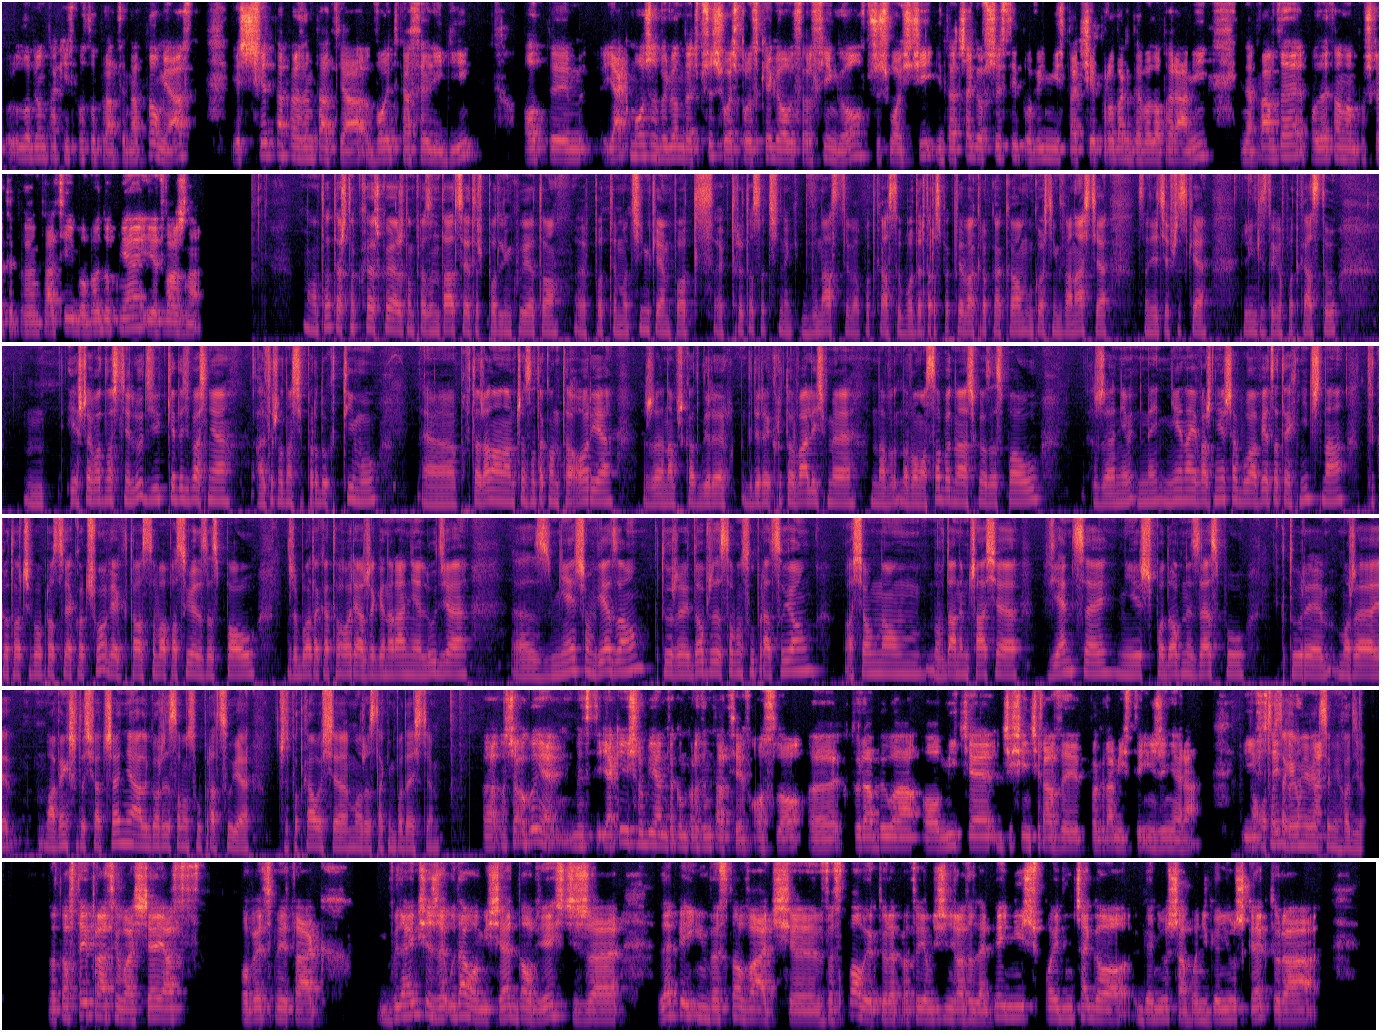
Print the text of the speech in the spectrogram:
lubią taki sposób pracy. Natomiast jest świetna prezentacja Wojtka Seligi o tym, jak może wyglądać przyszłość polskiego outsourcingu w przyszłości i dlaczego wszyscy powinni stać się product developerami. I naprawdę polecam Wam poszukać tej prezentacji, bo według mnie jest ważna. No to też, no, też kojarzę tą prezentację, też podlinkuję to e, pod tym odcinkiem, pod, e, który to jest odcinek 12 chyba podcastu, bo retrospektywa.com, ukośnik 12, znajdziecie wszystkie linki z tego podcastu. Mm, jeszcze odnośnie ludzi, kiedyś właśnie, ale też odnośnie produkt teamu, e, powtarzano nam często taką teorię, że na przykład gdy, gdy rekrutowaliśmy now, nową osobę do naszego zespołu, że nie, nie, najważniejsza była wiedza techniczna, tylko to, czy po prostu jako człowiek ta osoba pasuje do zespołu, że była taka teoria, że generalnie ludzie z mniejszą wiedzą, którzy dobrze ze sobą współpracują, osiągną no, w danym czasie więcej niż podobny zespół, który może ma większe doświadczenie, ale gorzej ze sobą współpracuje. Czy spotkało się może z takim podejściem? E, znaczy ogólnie, więc ja kiedyś robiłem taką prezentację w Oslo, y, która była o micie 10 razy programisty inżyniera. I no, o co takiego mniej więcej mi chodzi? No to w tej pracy właśnie ja powiedzmy tak, wydaje mi się, że udało mi się dowieść, że lepiej inwestować e, w zespoły, które pracują 10 razy lepiej, niż pojedynczego geniusza bądź geniuszkę, która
